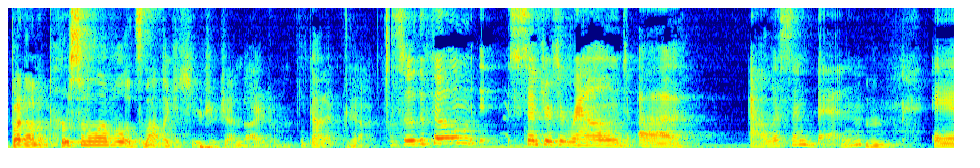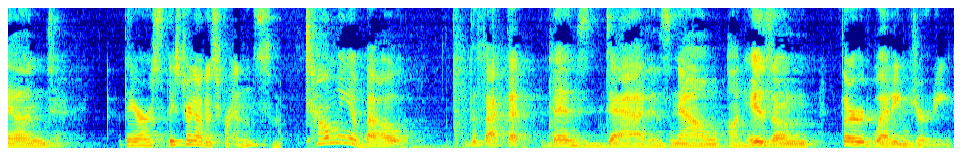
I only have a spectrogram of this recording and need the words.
but on a personal level, it's not like a huge agenda item. Got it. Yeah. So the film centers around uh, Alice and Ben, and they are they start out as friends. Tell me about the fact that Ben's dad is now on his own third wedding journey.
